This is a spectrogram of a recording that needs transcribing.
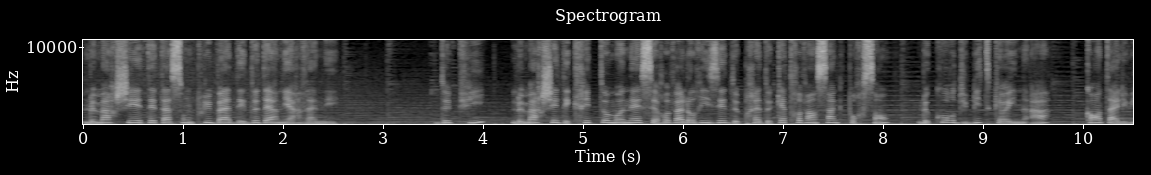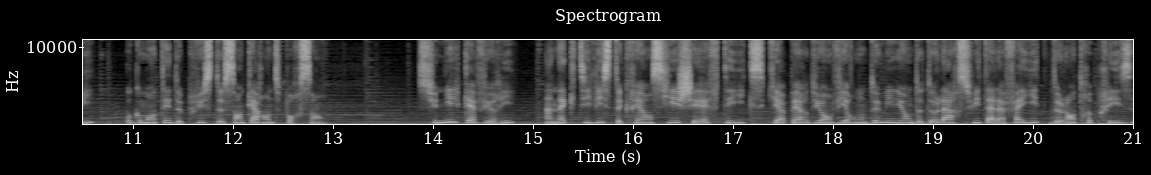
le marché était à son plus bas des deux dernières années. Depuis, le marché des crypto-monnaies s'est revalorisé de près de 85%, le cours du Bitcoin a, quant à lui, augmenté de plus de 140%. Sunil Kavuri, un activiste créancier chez FTX qui a perdu environ 2 millions de dollars suite à la faillite de l'entreprise,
